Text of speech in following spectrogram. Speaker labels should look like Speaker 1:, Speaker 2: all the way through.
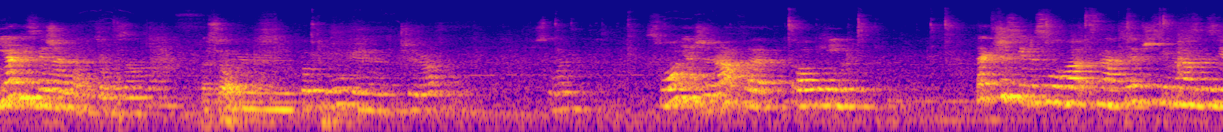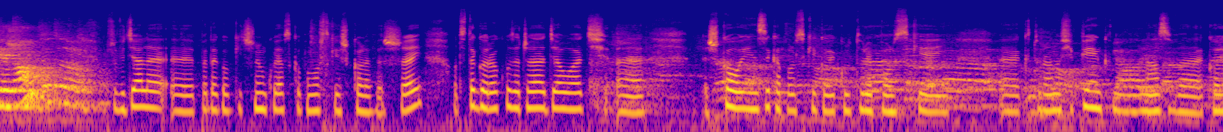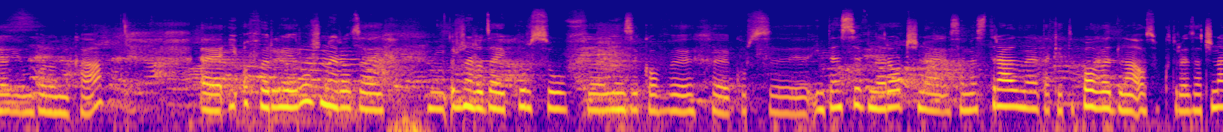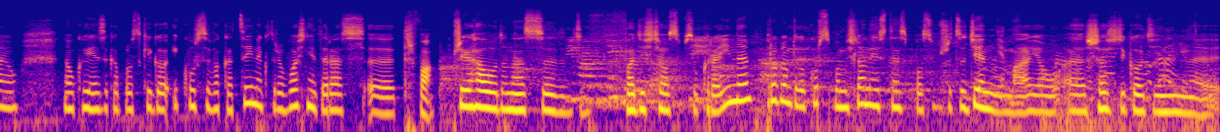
Speaker 1: Jakie zwierzęta widział w?
Speaker 2: Wesołe.
Speaker 3: Mm, żyrafy, słonie.
Speaker 1: Słonie, żyrafy, oki. Tak wszystkie te słowa znacie, wszystkie te nazwy zwierząt?
Speaker 4: Przy Wydziale e, Pedagogicznym Kujawsko-Pomorskiej Szkole Wyższej od tego roku zaczęła działać e, Szkoła Języka Polskiego i Kultury Polskiej, e, która nosi piękną nazwę Kolegium Polonika i oferuje różny rodzaj, m, różne rodzaje kursów e, językowych, e, kursy intensywne, roczne, semestralne, takie typowe dla osób, które zaczynają naukę języka polskiego i kursy wakacyjne, które właśnie teraz e, trwa. Przyjechało do nas e, 20 osób z Ukrainy. Program tego kursu pomyślany jest w ten sposób, że codziennie mają e, 6 godzin e,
